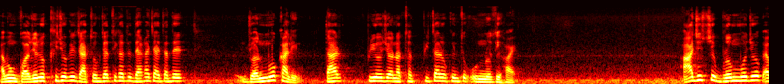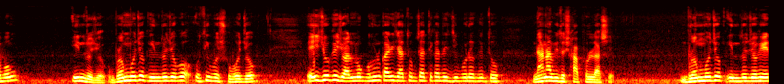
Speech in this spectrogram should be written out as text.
এবং গজলক্ষ্মী যোগে জাতক জাতিকাদের দেখা যায় তাদের জন্মকালীন তার প্রিয়জন অর্থাৎ পিতারও কিন্তু উন্নতি হয়। আজ হচ্ছে ব্রহ্মযোগ এবং ইন্দ্রযোগ। ব্রহ্মযোগ, ইন্দ্রযোগও অতীব শুভ যোগ। এই যোগে জন্মগ্রহণকারী জাতক জাতিকাদের জীবনেও কিন্তু নানাবিধ সাফল্য আসে। ব্রহ্মযোগ, ইন্দ্রযোগের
